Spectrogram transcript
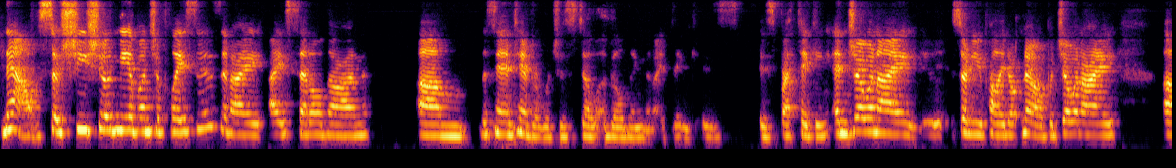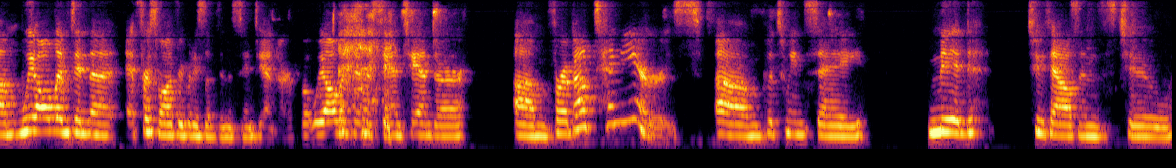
now. So she showed me a bunch of places, and I I settled on um, the Santander, which is still a building that I think is is breathtaking. And Joe and I, Sonia, you probably don't know, but Joe and I. Um, we all lived in the first of all everybody's lived in the santander but we all lived in the santander um, for about 10 years um, between say mid 2000s to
